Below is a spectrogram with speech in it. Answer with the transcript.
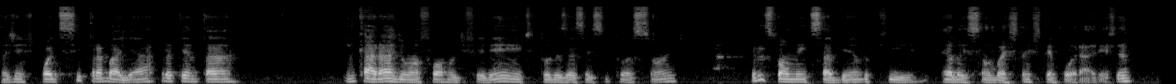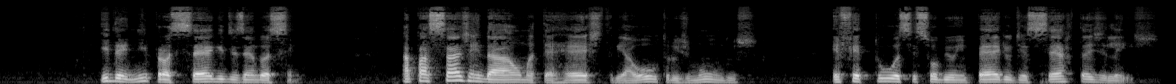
a gente pode se trabalhar para tentar encarar de uma forma diferente todas essas situações, principalmente sabendo que elas são bastante temporárias, né? E Denis prossegue dizendo assim: a passagem da alma terrestre a outros mundos efetua-se sob o império de certas leis.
